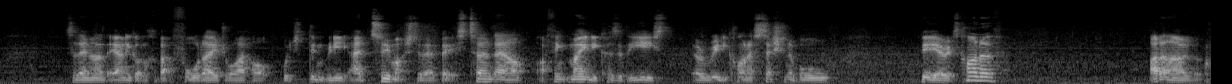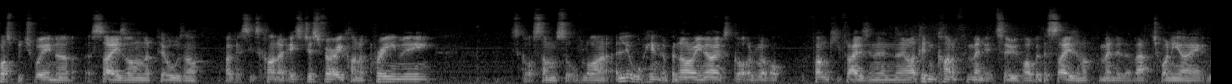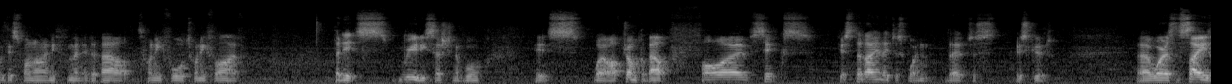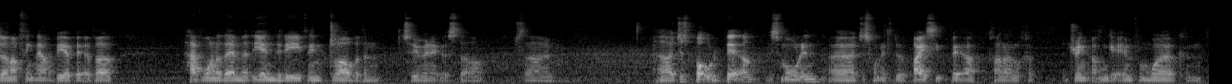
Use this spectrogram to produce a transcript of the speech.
So then they only got like about four day dry hop, which didn't really add too much to it. But it's turned out, I think mainly because of the yeast, a really kind of sessionable beer. It's kind of, I don't know, a cross between a, a saison and a pilsner. I guess it's kind of, it's just very kind of creamy. It's got some sort of like a little hint of Bonari notes. It's got a little funky flavours in there. I didn't kind of ferment it too high. With the saison, I fermented about 28. With this one, I only fermented about 24, 25. But it's really sessionable. It's well, I've drunk about five, six yesterday. They just went. They're just, it's good. Uh, whereas the saison, I think that would be a bit of a have one of them at the end of the evening rather than two minutes at the start. So uh, I just bottled a bitter this morning. Uh, I uh, just wanted to do a basic bitter, kind of like a drink I can get in from work and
